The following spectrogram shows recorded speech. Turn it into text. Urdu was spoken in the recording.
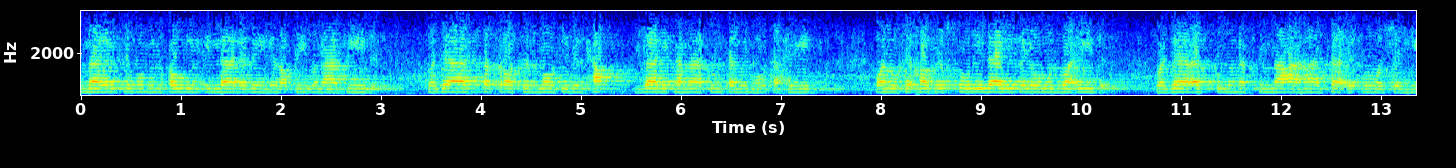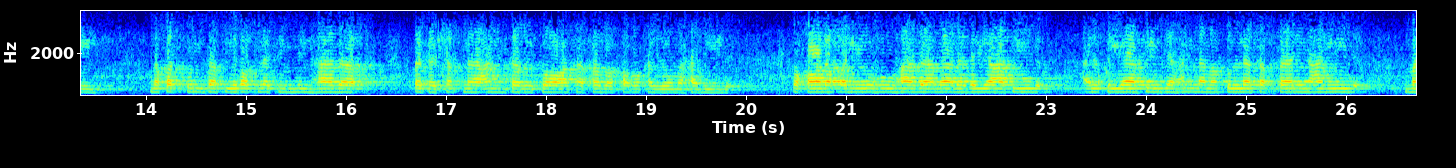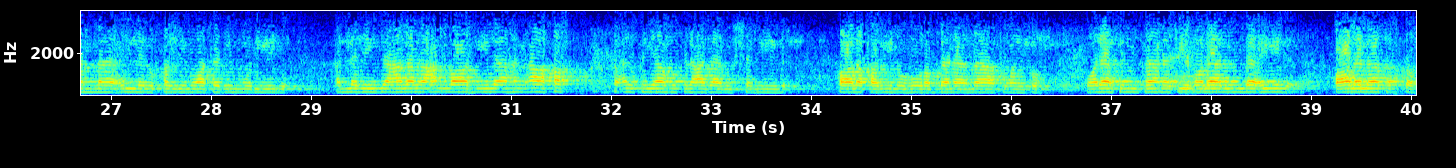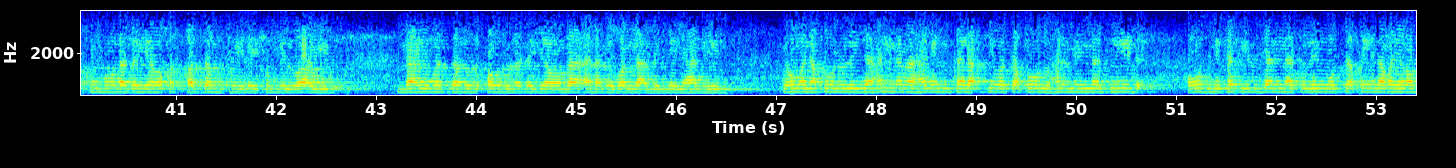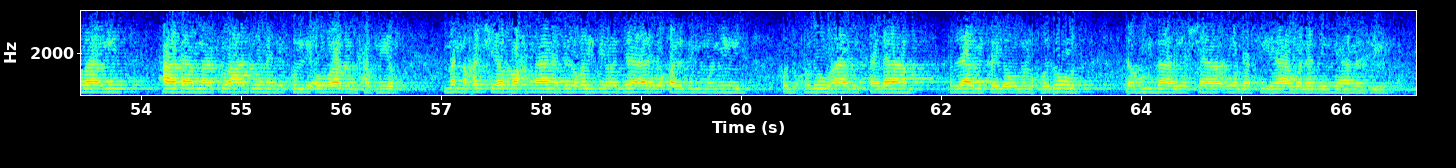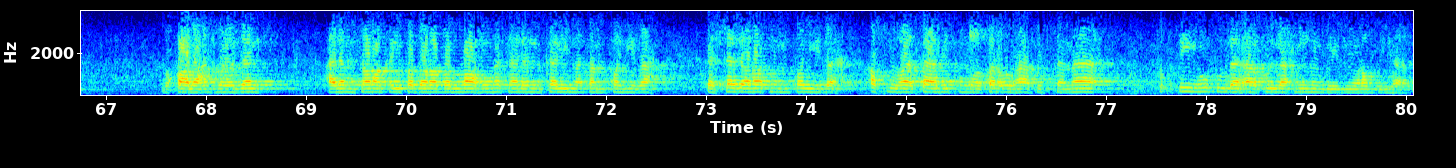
ما يلفظ من قول إلا لديه رقيب عتيد، وجاءت سكرة الموت بالحق، ذلك ما كنت منه تحيد. ونفخ في الصور ذلك يوم الوعيد، وجاءت كل نفس معها سائق وشهيد. لقد كنت في غفلة من هذا، فكشفنا عنك غطاءك، فبصرك اليوم حديد. وقال قليله هذا ما لدي عتيد. ألقيا في جهنم كل كفار عنيد. مناع للخير معتد مريد. الذي جعل مع الله إلها آخر، فألقياه في العذاب الشديد. قال قرينه، ربنا ما أطويته ولكن كان في ضلال بعيد. قال، لا تختصموا لدي وقد قدمت إليكم بالوعيد. ما يبدل القول لدي وما أنا بظلام للعبيد. يوم نقول لجهنم، هل امتلأت وتقول هل من مزيد؟ وأزلفت الجنة للمتقين غير بعيد. هذا ما توعدون لكل أواب حفيظ. من خشي الرحمن بالغيب وجاء بقلب منيب، ادخلوها بسلام، ذلك يوم الخلود، لهم ما يشاءون فيها ولدينا مزيد. وقال عز وجل ألم تر كيف ضرب الله مثلا كلمة طيبة كشجرة طيبة، أصلها ثابت وفرعها في السماء تؤتي كلها كل حين بإذن ربها،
